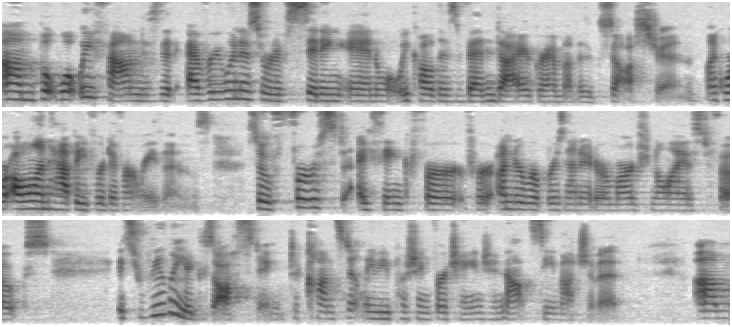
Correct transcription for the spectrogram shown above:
Um, but what we found is that everyone is sort of sitting in what we call this Venn diagram of exhaustion. Like we're all unhappy for different reasons. So first, I think for, for underrepresented or marginalized folks, it's really exhausting to constantly be pushing for change and not see much of it. Um,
